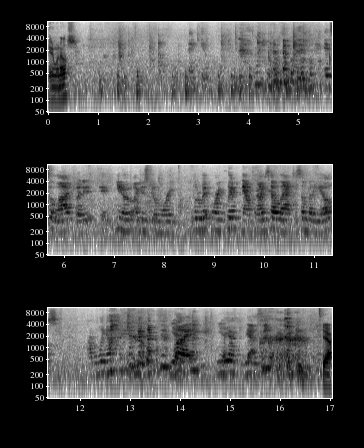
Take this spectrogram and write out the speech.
Anyone else? Thank you. It's a lot, but it, it, you know, I just feel more, little bit more equipped. Now, could I tell that to somebody else? Probably not. But, Yeah. yes. Yeah,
